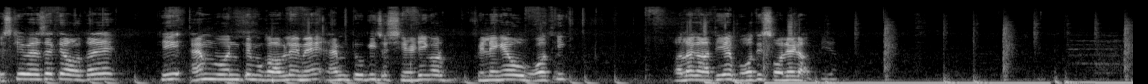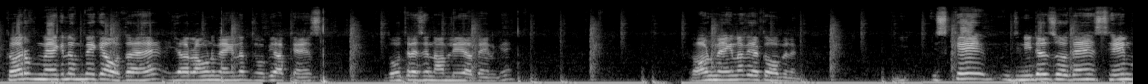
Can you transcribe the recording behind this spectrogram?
इसकी वजह से क्या होता है कि M1 के मुकाबले में M2 की जो शेडिंग और फिलिंग है, वो बहुत ही अलग आती है, बहुत ही सॉलिड आती है। कर्व मैग्नम में क्या होता है, या राउंड मैग्नम जो भी आप कहें, दो तरह से नाम लिए जाते हैं इनके। राउंड मैग्नम या कर्व मैग्नम इसके नीडल्स होते हैं सेम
